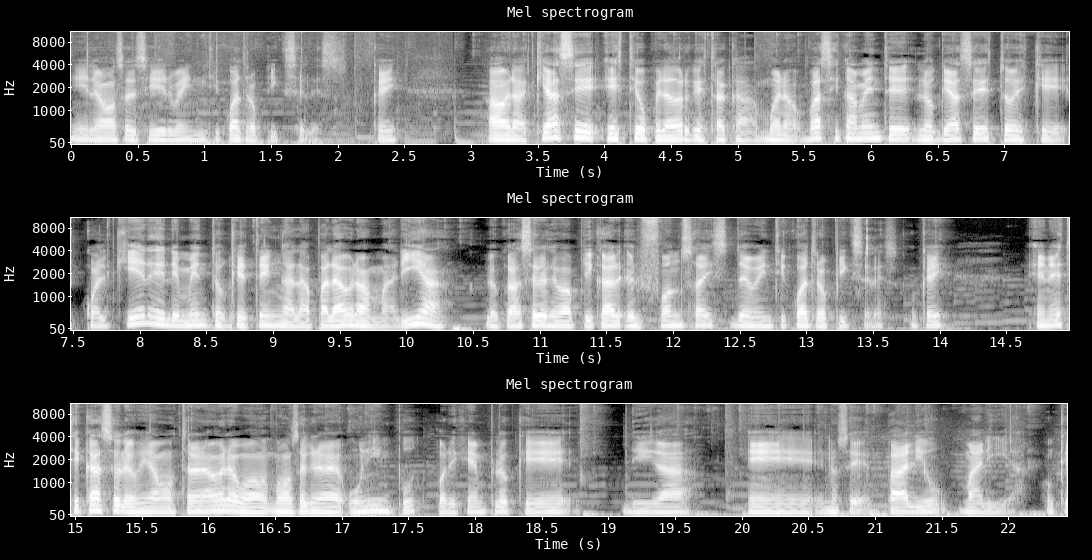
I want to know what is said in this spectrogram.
y le vamos a decir 24 píxeles, ¿ok? Ahora, ¿qué hace este operador que está acá? Bueno, básicamente lo que hace esto es que cualquier elemento que tenga la palabra María, lo que va a hacer es le va a aplicar el font size de 24 píxeles, ¿ok? En este caso les voy a mostrar ahora, vamos a crear un input, por ejemplo, que diga, eh, no sé, value María, ¿ok?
